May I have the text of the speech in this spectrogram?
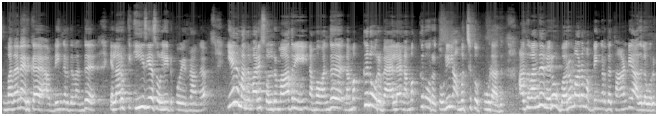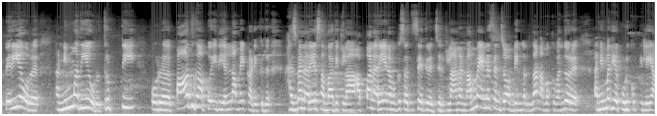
சும்மா தானே இருக்க? அப்படிங்கிறது வந்து எல்லாருக்கும் ஈஸியாக சொல்லிட்டு போயிடுறாங்க. ஏன் நம்ம அந்த மாதிரி சொல்கிற மாதிரி நம்ம வந்து நமக்குன்னு ஒரு வேலை நமக்குன்னு ஒரு தொழில் வச்சுக்க கூடாது. அது வந்து வெறும் வருமானம் அப்படிங்கிறத தாண்டி அதில் ஒரு பெரிய ஒரு நிம்மதி ஒரு திருப்தி ஒரு பாதுகாப்பு இது எல்லாமே கிடைக்குது. ஹஸ்பண்ட் நிறைய சம்பாதிக்கலாம் அப்பா நிறைய நமக்கு சொத்து சேர்த்து வச்சிருக்கலாம். ஆனால் நம்ம என்ன செஞ்சோம் அப்படிங்கிறது தான் நமக்கு வந்து ஒரு நிம்மதியை கொடுக்கும் இல்லையா?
